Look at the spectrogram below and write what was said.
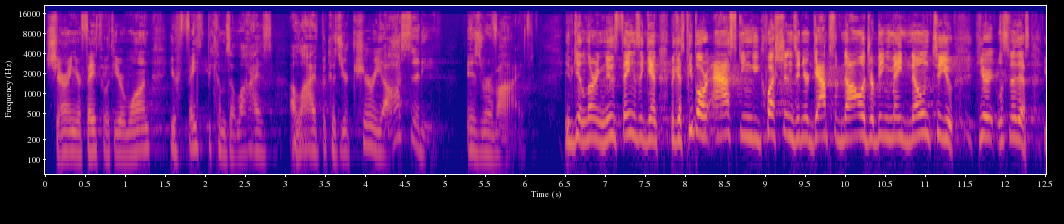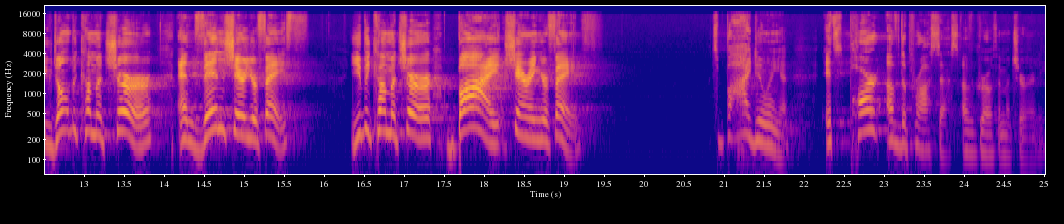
sharing your faith with your one, your faith becomes alive, alive because your curiosity is revived. You begin learning new things again because people are asking you questions and your gaps of knowledge are being made known to you. Here, listen to this. You don't become mature and then share your faith. You become mature by sharing your faith. It's by doing it. It's part of the process of growth and maturity.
